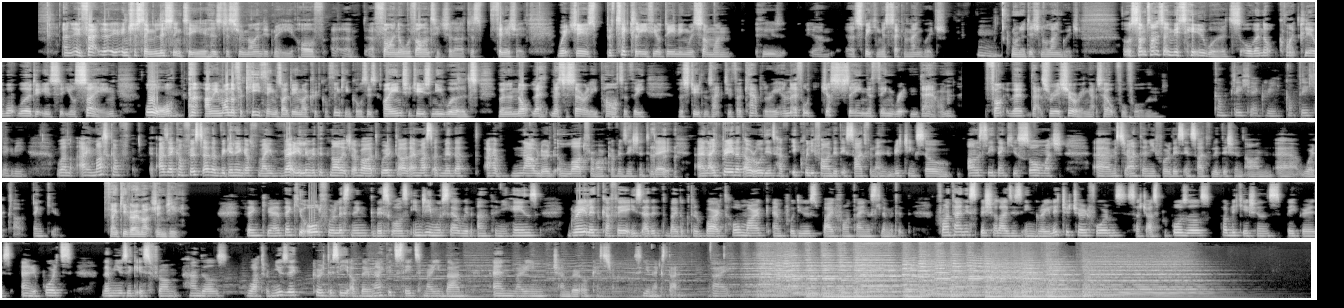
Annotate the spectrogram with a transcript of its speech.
And in fact, interesting, listening to you has just reminded me of a, a, final advantage that I'll just finish with, which is particularly if you're dealing with someone who's um, uh, speaking a second language mm. or an additional language. Or sometimes they mishear words or they're not quite clear what word it is that you're saying. Or, mm. I mean, one of the key things I do in my critical thinking course is I introduce new words that are not le- necessarily part of the the student's active vocabulary, and therefore just seeing a thing written down, that's reassuring. That's helpful for them. Completely agree. Completely agree. Well, I must, conf- as I confessed at the beginning of my very limited knowledge about word cloud, I must admit that I have now learned a lot from our conversation today. and I pray that our audience have equally found it insightful and enriching. So, honestly, thank you so much uh, Mr. Anthony, for this insightful edition on uh, Word Cloud. Thank you. Thank you very much, Inji. Thank you. And thank you all for listening. This was Inji Musa with Anthony Haynes. Grey Lit Cafe is edited by Dr. Bart Hallmark and produced by Frontinus Limited. Frontinus specializes in grey literature forms such as proposals, publications, papers, and reports. The music is from Handel's water music courtesy of the United States Marine Band and Marine Chamber Orchestra. See you next time. Bye.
